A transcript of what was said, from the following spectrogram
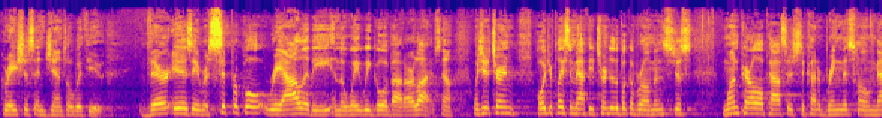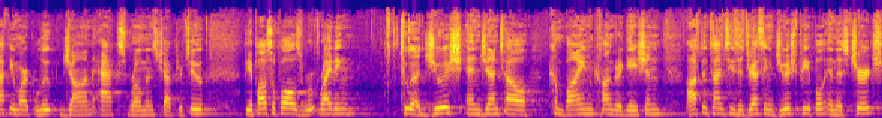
gracious and gentle with you. There is a reciprocal reality in the way we go about our lives. Now, I want you to turn, hold your place in Matthew, turn to the book of Romans, just one parallel passage to kind of bring this home Matthew, Mark, Luke, John, Acts, Romans, chapter 2. The Apostle Paul is writing to a Jewish and Gentile combined congregation. Oftentimes, he's addressing Jewish people in this church.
